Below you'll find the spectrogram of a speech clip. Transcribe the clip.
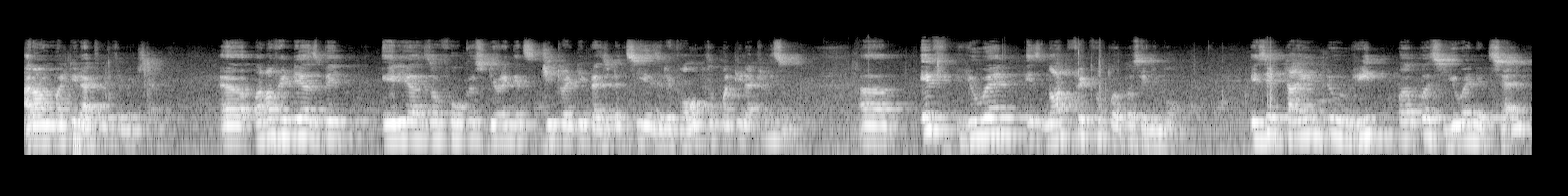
around multilateralism itself. Uh, one of India's big areas of focus during its G20 presidency is reforms of multilateralism. Uh, if UN is not fit for purpose anymore, is it time to repurpose UN itself?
